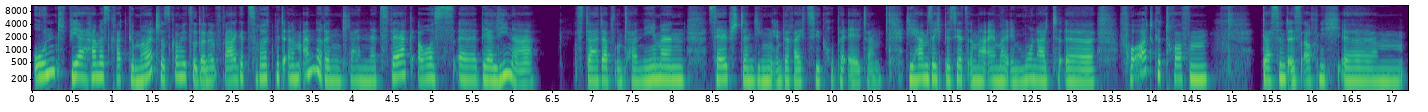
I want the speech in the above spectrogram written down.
Und wir haben es gerade gemerged, jetzt komme ich zu deiner Frage zurück, mit einem anderen kleinen Netzwerk aus äh, Berliner Startups, Unternehmen, Selbstständigen im Bereich Zielgruppe Eltern. Die haben sich bis jetzt immer einmal im Monat äh, vor Ort getroffen. Das sind es auch nicht ähm,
